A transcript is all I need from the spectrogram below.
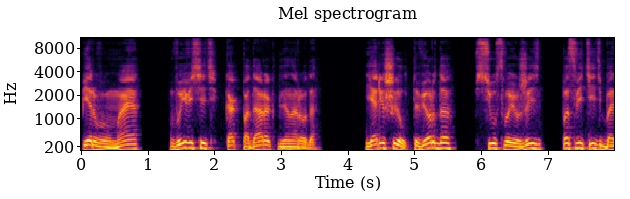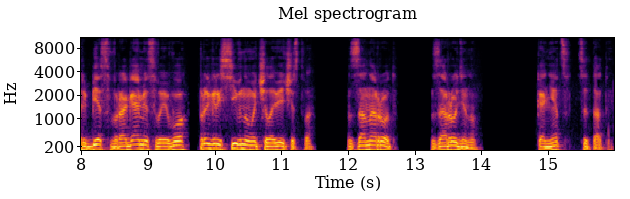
1 мая вывесить как подарок для народа. Я решил твердо всю свою жизнь посвятить борьбе с врагами своего прогрессивного человечества. За народ, за родину. Конец цитаты.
